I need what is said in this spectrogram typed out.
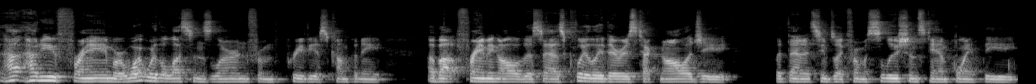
how, how do you frame, or what were the lessons learned from the previous company about framing all of this as clearly there is technology, but then it seems like from a solution standpoint, the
